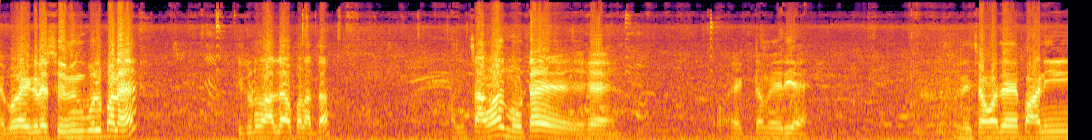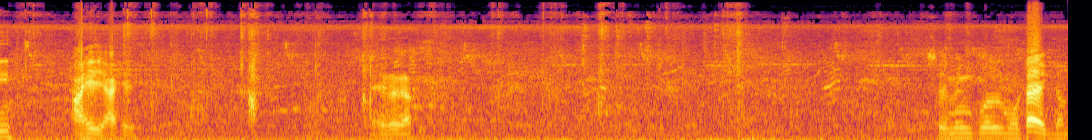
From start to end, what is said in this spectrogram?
हे बघा इकडे स्विमिंग पूल पण आहे. तिकडून आलो आपण आता. आणि चांगलाच मोठा आहे हे. आहे. एकदम एरिया आहे. याच्यामध्ये पाणी आहे आहे. हे बघा. स्विमिंग पूल मोठा आहे एकदम.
